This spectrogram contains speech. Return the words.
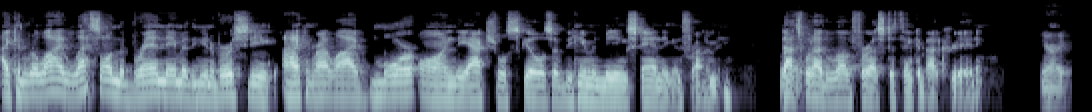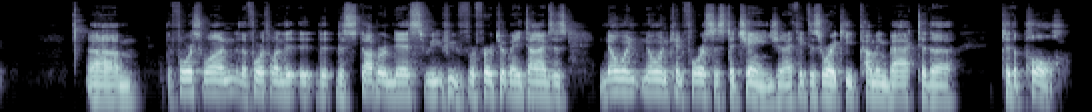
I can rely less on the brand name of the university. I can rely more on the actual skills of the human being standing in front of me. That's right. what I'd love for us to think about creating. You're right. Um, the fourth one, the fourth one, the, the, the stubbornness we, have referred to it many times is no one, no one can force us to change. And I think this is where I keep coming back to the, to the pull.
